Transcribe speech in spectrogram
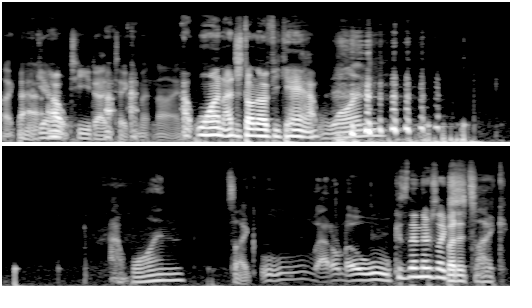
Like Uh, guaranteed, uh, I'd take him at nine. At one, I just don't know if you can. At one. at one. It's like, ooh, I don't know. Because then there's like, But it's like,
